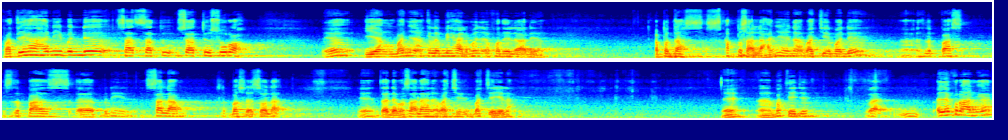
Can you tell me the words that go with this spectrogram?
Fatihah ni benda satu satu surah ya yang banyak kelebihan banyak fadilat dia. Apa dah apa salahnya nak baca pada ha, selepas selepas uh, apa ni salam selepas solat ya tak ada masalah nak baca baca jelah ya ha, baca je. Ayat Quran kan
